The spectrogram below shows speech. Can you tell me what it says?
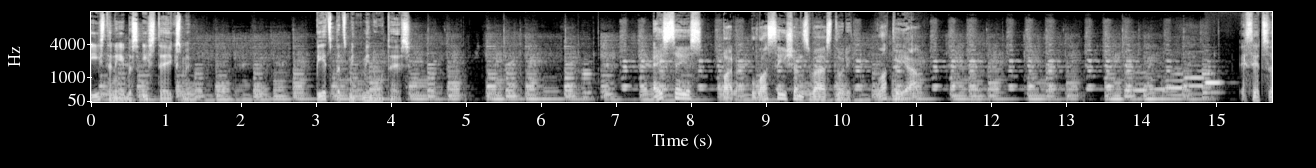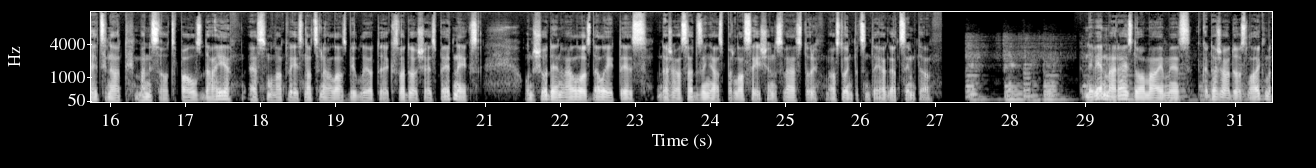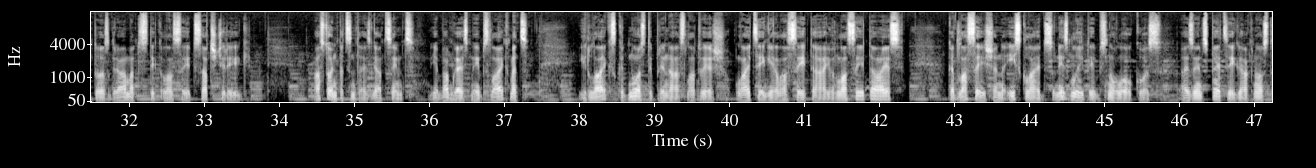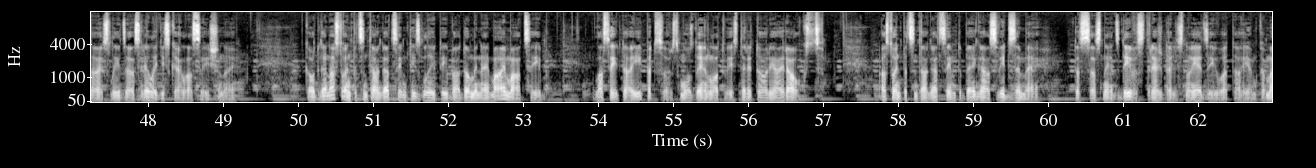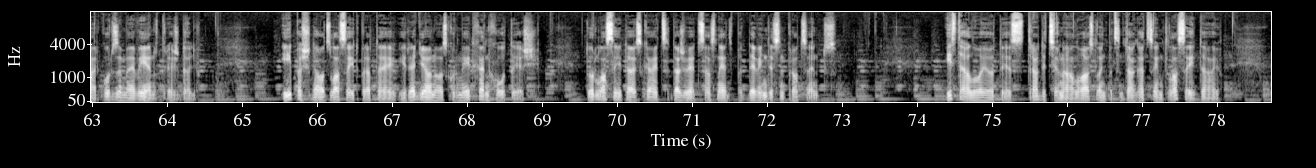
Īstenības izteiksme 15 minūtēs. Esejas par lasīšanas vēsturi Latvijā. Esiet sveicināti! Mani sauc Pauls Daja, esmu Latvijas Nacionālās bibliotēkas vadošais pētnieks, un šodien vēlos dalīties dažās atziņās par lasīšanas vēsturi 18. gadsimtā. Nevienmēr aizdomājamies, ka dažādos laikmetos grāmatas tika lasītas atšķirīgi. 18. gadsimts, jeb apgaismības laikmets, ir laiks, kad nostiprinās latviešu laicīgie lasītāji un lasītājas, kad lasīšana izklaides un izglītības nolūkos aizvien spēcīgāk nostājas līdzās reliģiskai lasīšanai. Kaut gan 18. gadsimta izglītībā dominē mājmācība, lasītāja īpatsvars mūsdienu Latvijas teritorijā ir augsts – 18. gadsimta beigās vidzemē tas sasniedz divas trešdaļas no iedzīvotājiem, kamēr kurzemē vienu trešdaļu. Īpaši daudz lasīt pratēju ir reģionos, kur mīt hernhūtieši. Tur lasītāju skaits dažviet sasniedz pat 90%. Iztēlojoties tradicionālo 18. gadsimta lasītāju,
